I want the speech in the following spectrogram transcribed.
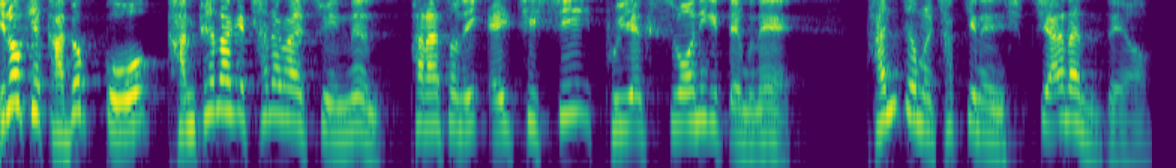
이렇게 가볍고 간편하게 촬영할 수 있는 파나소닉 HC VX1이기 때문에 단점을 찾기는 쉽지 않았는데요.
